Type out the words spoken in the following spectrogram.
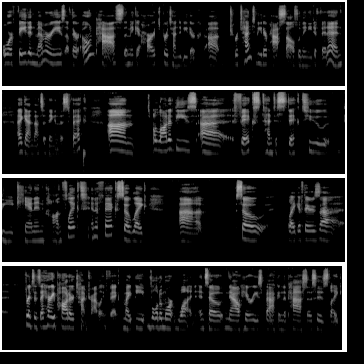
or faded memories of their own past that make it hard to pretend to be their uh, to pretend to be their past self when they need to fit in. Again, that's a thing in this fic. Um, a lot of these uh, fics tend to stick to the canon conflict in a fic. So, like, um, so like if there's uh for instance a harry potter time traveling fic might be voldemort won and so now harry's back in the past as his like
